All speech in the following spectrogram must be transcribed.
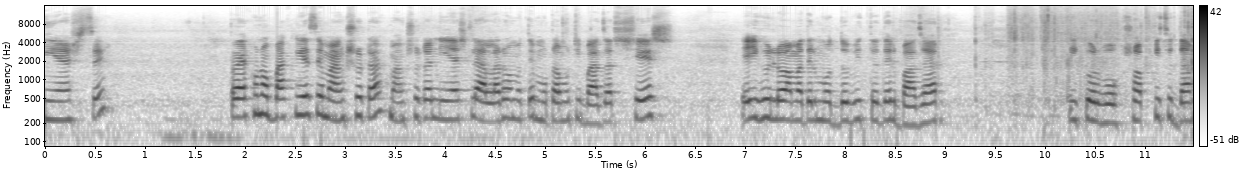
নিয়ে আসছে। তো এখনও বাকি আছে মাংসটা। মাংসটা নিয়ে আসলে আল্লাহর রহমতে মোটামুটি বাজার শেষ। এই হলো আমাদের মধ্যবিত্তদের বাজার। কী করব? সব কিছুর দাম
